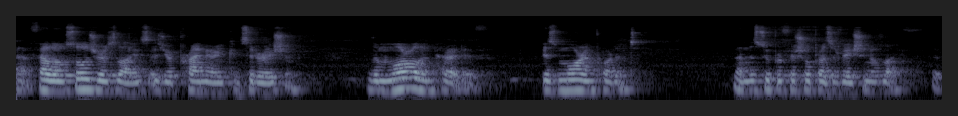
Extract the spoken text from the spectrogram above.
uh, fellow soldiers' lives, as your primary consideration. The moral imperative is more important than the superficial preservation of life. The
